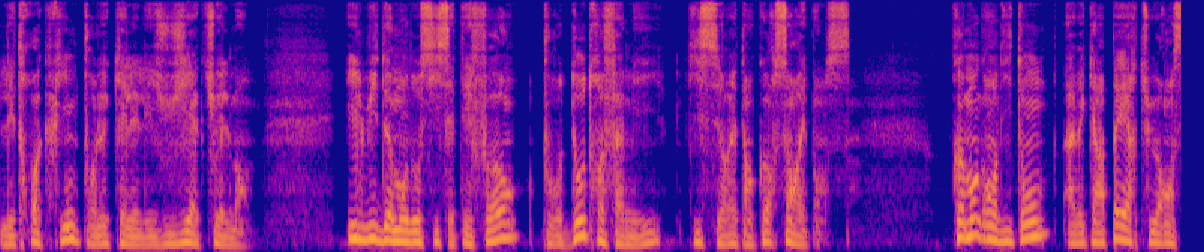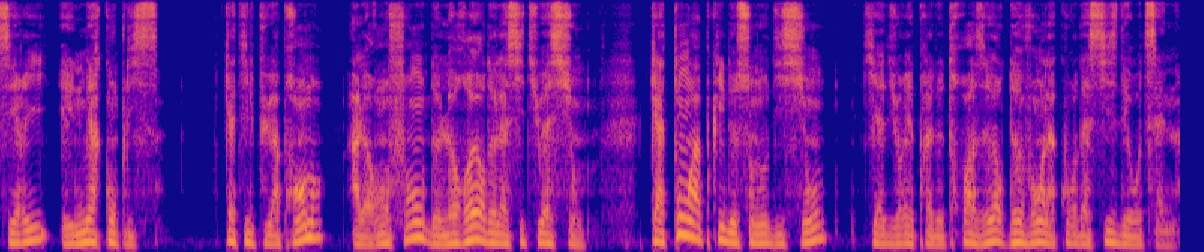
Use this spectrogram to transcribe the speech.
les trois crimes pour lesquels elle est jugée actuellement. Il lui demande aussi cet effort pour d'autres familles qui seraient encore sans réponse. Comment grandit-on avec un père tueur en série et une mère complice? Qu'a-t-il pu apprendre à leur enfant de l'horreur de la situation? Qu'a-t-on appris de son audition qui a duré près de trois heures devant la cour d'assises des Hauts-de-Seine?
